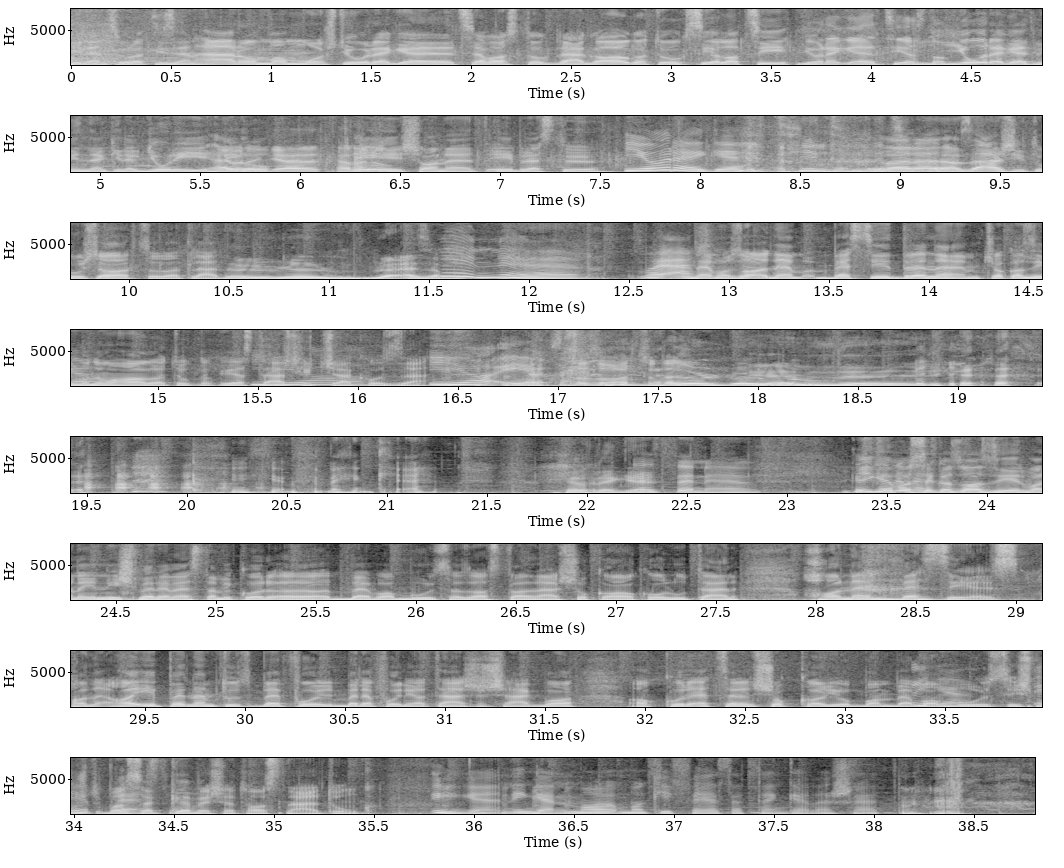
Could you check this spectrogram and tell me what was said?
9 óra 13 van most, jó reggelt, szevasztok, drága hallgatók, szia Laci! Jó reggelt, sziasztok! Jó reggelt mindenkinek, Gyuri, hello! reggelt, hello. És Anett, ébresztő. Jó reggelt! Az ázsítós arcodat lát. Ez a... nem. Vagy át- Nem, az a, nem, beszédre nem, csak azért Ja. mondom a hallgatóknak, hogy ezt társítsák hozzá. Ja, értem. Az arcodat. Jó reggelt. Jó reggelt. Köszönöm. Igen, valószínűleg az azért van, én ismerem ezt, amikor uh, bebabulsz az asztalnál sok alkohol után. Ha nem beszélsz, ha, ne- ha éppen nem tudsz befoly, belefolyni a társaságba, akkor egyszerűen sokkal jobban bebabulsz, és most valószínűleg persze. keveset használtunk. Igen, igen, ma, ma kifejezetten keveset.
